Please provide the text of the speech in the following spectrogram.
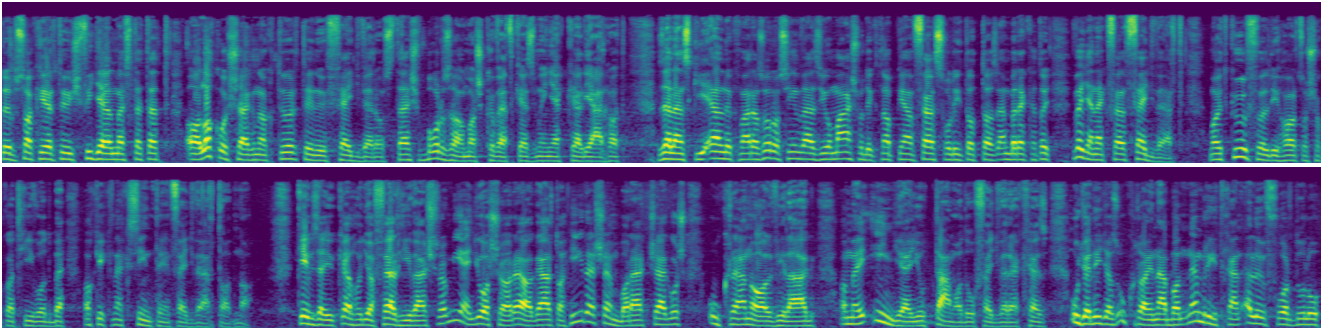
Több szakértő is figyelmeztetett, a lakosságnak történő fegyverosztás borzalmas következményekkel járhat. Zelenszky elnök már az orosz invázió második napján felszólította az embereket, hogy vegyenek fel fegyvert, majd külföldi harcosokat hívott be, akiknek szintén fegyvert adna. Képzeljük el, hogy a felhívásra milyen gyorsan reagált a híresen barátságos ukrán alvilág, amely ingyen jut támadó fegyverekhez. Ugyanígy az Ukrajnában nem ritkán előforduló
